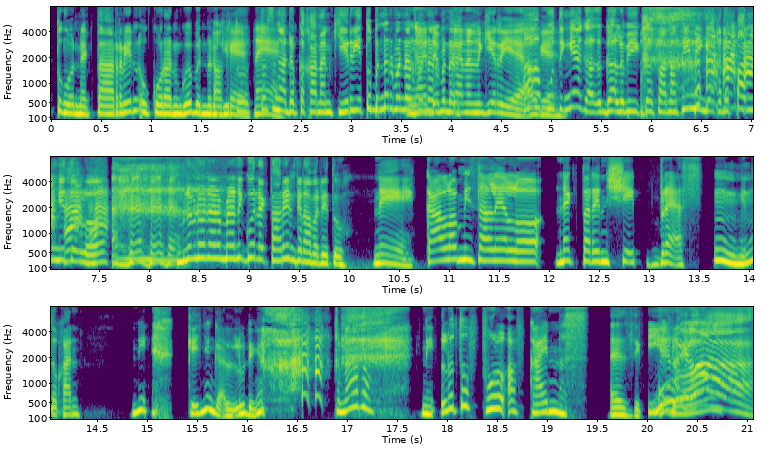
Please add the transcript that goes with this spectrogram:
Tunggu nektarin ukuran gue bener Oke, gitu Terus ngadep ke kanan kiri Itu bener bener bener ngadep bener kanan kiri ya Ah, oke putingnya agak, agak lebih ke sana sini Gak ke depan gitu loh Bener bener bener, bener nih gue nektarin kenapa dia tuh Nih kalau misalnya lo nektarin shaped breast Mhm. gitu kan. Nih kayaknya nggak lu deh. Kenapa? nih lu tuh full of kindness. Azik. Iya lah.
